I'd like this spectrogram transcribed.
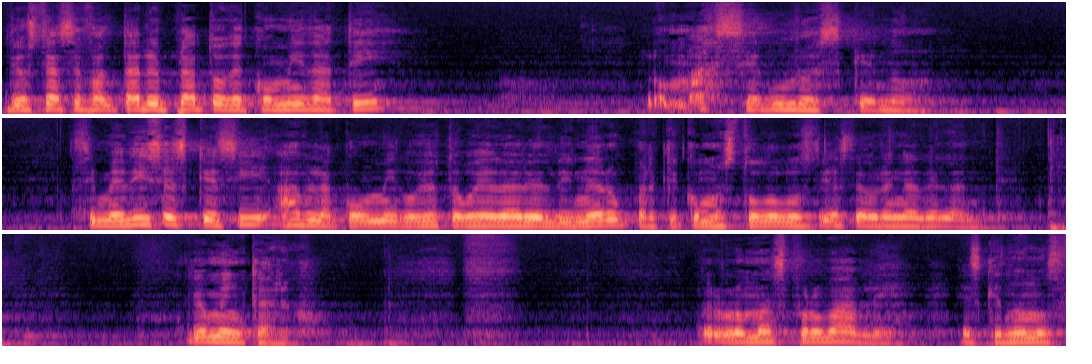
Dios te hace faltar el plato de comida a ti. Lo más seguro es que no. Si me dices que sí, habla conmigo. Yo te voy a dar el dinero para que comas todos los días de ahora en adelante. Yo me encargo. Pero lo más probable es que no nos,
